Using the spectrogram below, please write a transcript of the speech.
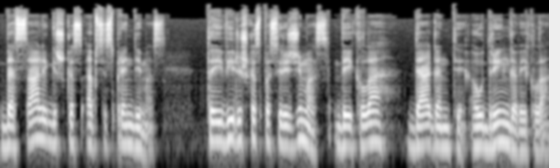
besąlygiškas apsisprendimas. Tai vyriškas pasiryžimas, veikla, deganti, audringa veikla.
